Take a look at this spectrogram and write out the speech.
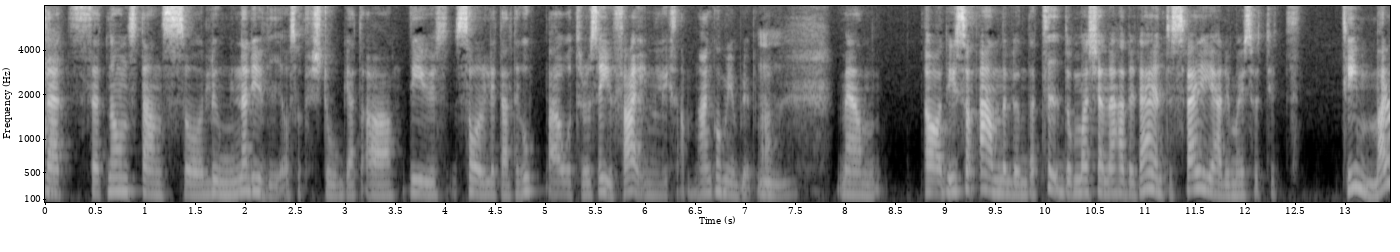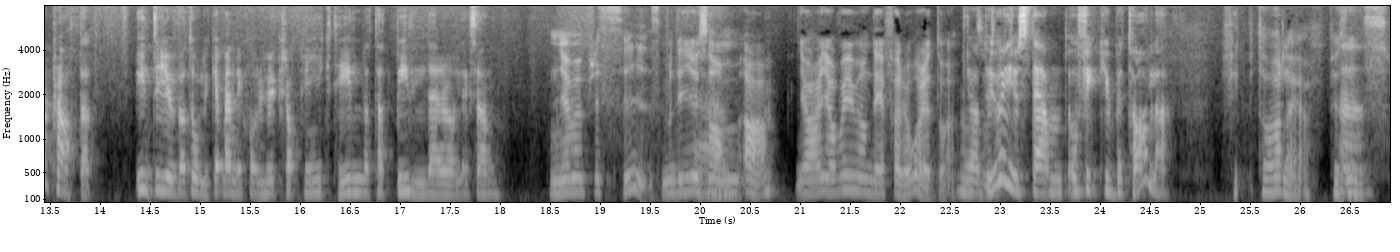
Så, att, så att någonstans så lugnade ju vi oss och förstod att ja, det är ju sorgligt alltihopa och Truls är ju fine liksom. Han kommer ju bli bra. Mm. Men Ja, det är sån annorlunda tid. Och man känner, hade det här inte Sverige hade man ju suttit timmar och pratat. Intervjuat olika människor, hur krocken gick till och tagit bilder och liksom. Ja men precis. Men det är ju som, ja, ja jag var ju med om det förra året då. Ja, du är sagt. ju stämd och fick ju betala. Fick betala ja, precis.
